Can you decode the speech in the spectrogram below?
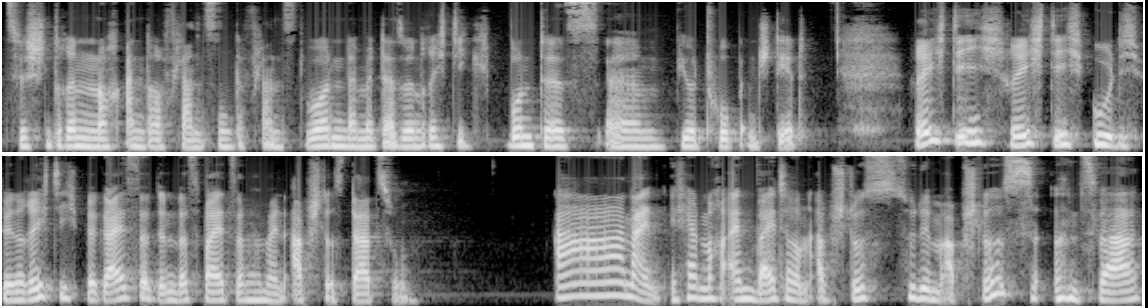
zwischendrin noch andere Pflanzen gepflanzt wurden, damit da so ein richtig buntes ähm, Biotop entsteht. Richtig, richtig gut. Ich bin richtig begeistert und das war jetzt einfach mein Abschluss dazu. Ah, nein, ich habe noch einen weiteren Abschluss zu dem Abschluss. Und zwar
